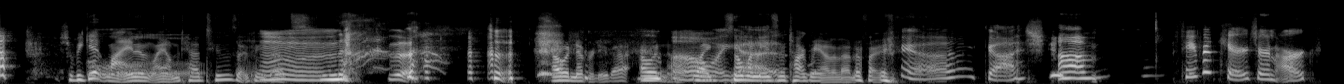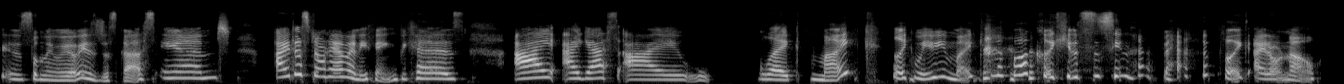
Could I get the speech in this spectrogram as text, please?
Should we get lion and lamb tattoos? I think Mm. that's. I would never do that. I would not. Oh like someone needs to talk me out of that if I. yeah, gosh. Um, favorite character and arc is something we always discuss, and I just don't have anything because I, I guess I like Mike, like maybe Mike in the book, like he doesn't seem that bad. Like I don't know.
